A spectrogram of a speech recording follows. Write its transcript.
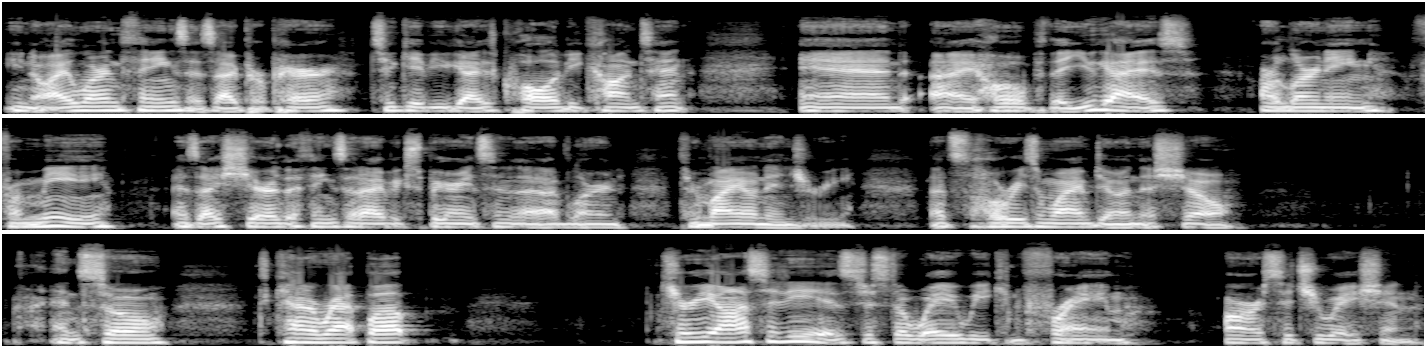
You know, I learn things as I prepare to give you guys quality content. And I hope that you guys are learning from me as I share the things that I've experienced and that I've learned through my own injury. That's the whole reason why I'm doing this show. And so, to kind of wrap up, curiosity is just a way we can frame our situation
